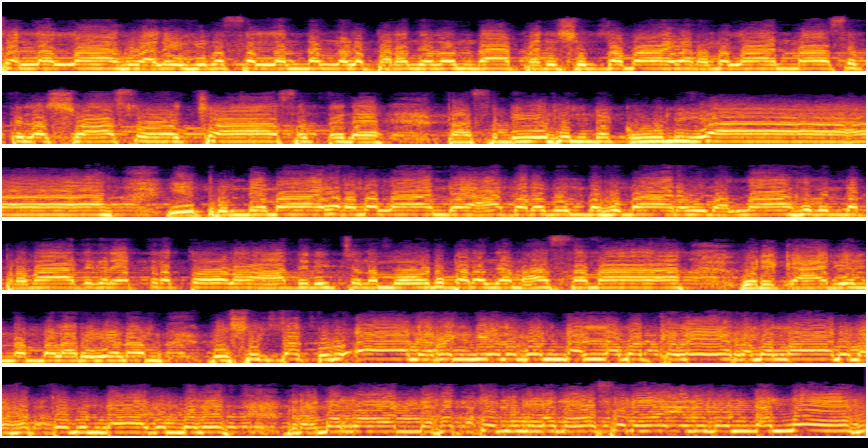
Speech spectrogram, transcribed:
സല്ലല്ലാഹു അലൈഹി വസല്ലം തങ്ങൾ പറഞ്ഞതെന്താ? പരിശുദ്ധമായ റമലാൻ മാസത്തിലെ ശ്വാസോച്ഛ്വാസത്തിന് തസ്ബീഹിന്റെ കൂലിയാ. ഈ പുണ്യമായ റമദാന്റെ ആദരവും ബഹുമാനവും അള്ളാഹുവിന്റെ പ്രവാചകൻ എത്രത്തോളം ആദരിച്ച് നമ്മോട് പറഞ്ഞ മാസമാ. ഒരു കാര്യം നമ്മൾ അറിയണം വിശുദ്ധ ഖുർആൻ ഇറങ്ങിയത് കൊണ്ടല്ല മക്കളെ റമദാന് മഹത്വമുണ്ടാകുന്നത്. റമദാൻ മഹത്വമുള്ള മാസമായത് കൊണ്ട് അള്ളാഹു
